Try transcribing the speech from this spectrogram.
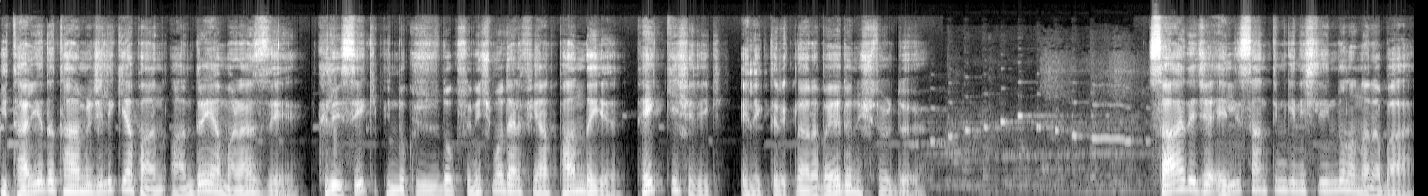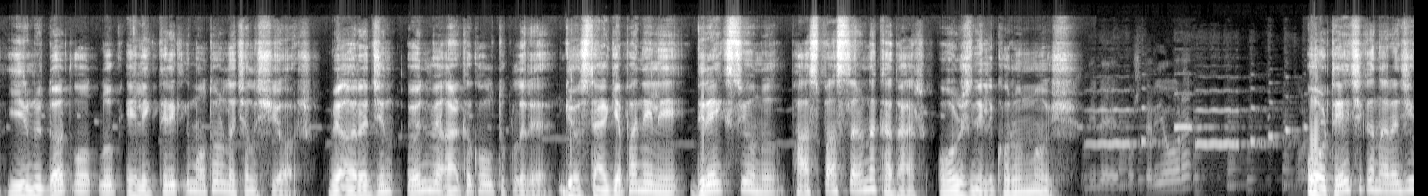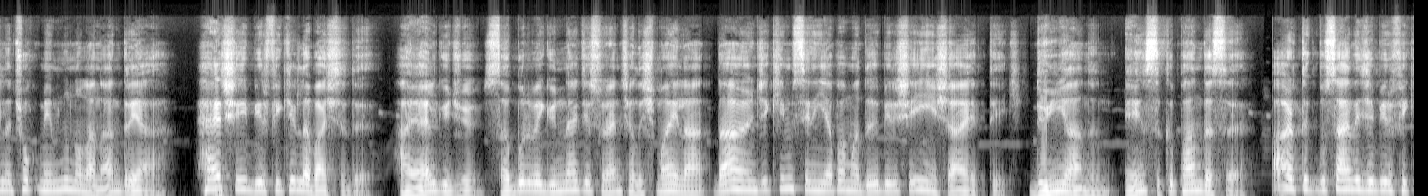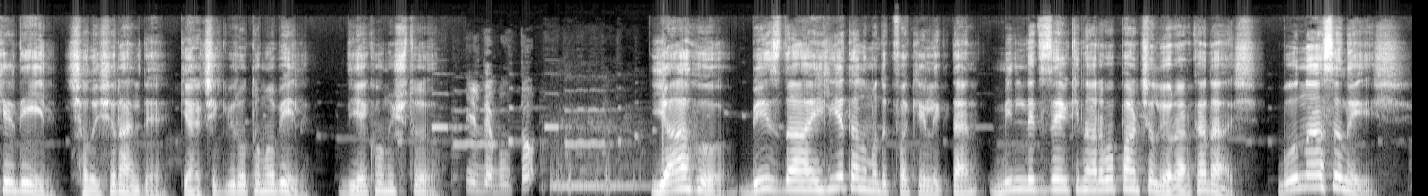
İtalya'da tamircilik yapan Andrea Marazzi, klasik 1993 model Fiat Panda'yı tek kişilik elektrikli arabaya dönüştürdü. Sadece 50 santim genişliğinde olan araba 24 voltluk elektrikli motorla çalışıyor ve aracın ön ve arka koltukları, gösterge paneli, direksiyonu, paspaslarına kadar orijinali korunmuş. Ortaya çıkan aracıyla çok memnun olan Andrea, her şey bir fikirle başladı. Hayal gücü, sabır ve günlerce süren çalışmayla daha önce kimsenin yapamadığı bir şeyi inşa ettik. Dünyanın en sıkı pandası. Artık bu sadece bir fikir değil, çalışır halde gerçek bir otomobil diye konuştu. Il debutto. Yahu biz daha ehliyet alamadık fakirlikten. Millet zevkini araba parçalıyor arkadaş. Bu nasıl iş?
